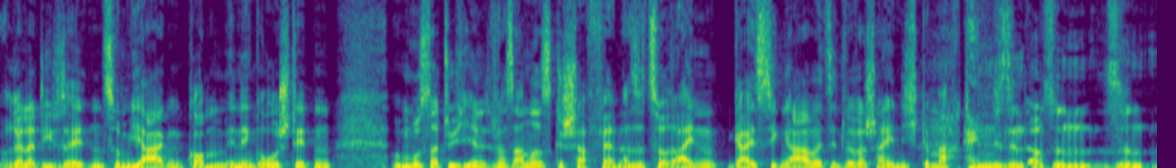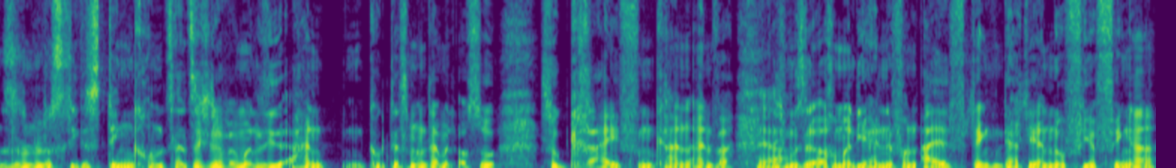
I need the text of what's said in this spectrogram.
relativ selten zum Jagen kommen in den Großstädten, muss natürlich etwas anderes geschafft werden. Also zur reinen geistigen Arbeit sind wir wahrscheinlich nicht gemacht. Hände sind auch so ein, so, ein, so ein lustiges Ding grundsätzlich, da wenn man die Hand guckt, dass man damit auch so, so greifen kann einfach. Ja. Ich muss ja auch immer die Hände von Alf denken, der hatte ja nur vier Finger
